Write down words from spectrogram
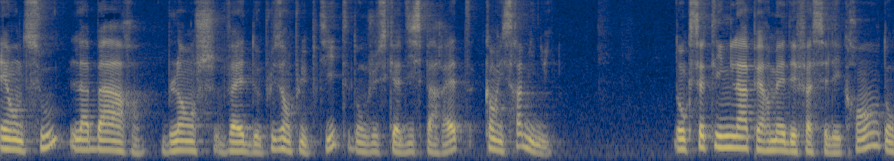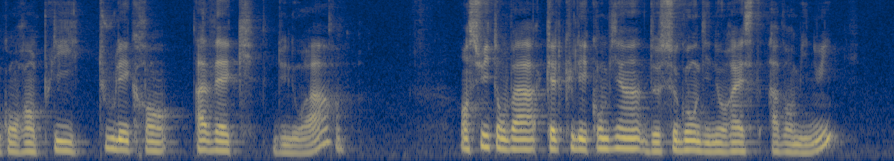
Et en dessous, la barre blanche va être de plus en plus petite, donc jusqu'à disparaître quand il sera minuit. Donc cette ligne-là permet d'effacer l'écran, donc on remplit tout l'écran avec du noir. Ensuite, on va calculer combien de secondes il nous reste avant minuit.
